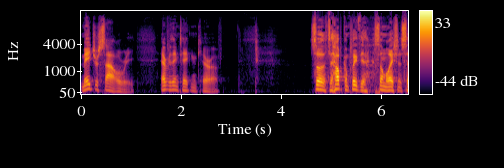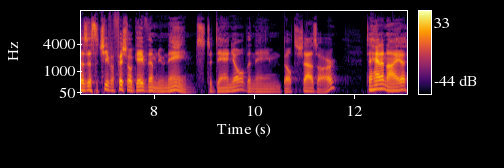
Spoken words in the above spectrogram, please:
major salary, everything taken care of. So, to help complete the assimilation, it says this the chief official gave them new names. To Daniel, the name Belteshazzar. To Hananiah,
